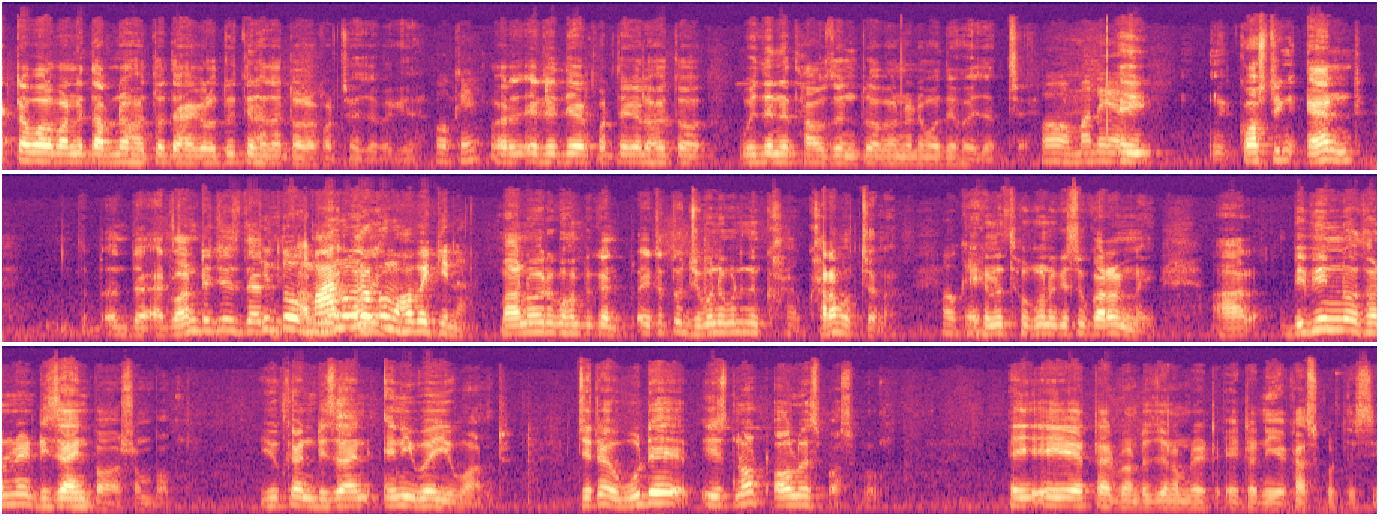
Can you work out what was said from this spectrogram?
একটা বল বানাতে আপনার হয়তো দেখা গেল দুই তিন হাজার ডলার খরচ হয়ে যাবে গিয়ে। ওকে এটা দিয়ে করতে গেলে হয়তো উইদিন এ থাউজেন্ড টু হান্ড্রেডের মধ্যে হয়ে যাচ্ছে। ও মানে এই costing and the advantage is that কিন্তু মান ওরকম হবে কিনা? মান ওইরকম হবে এটা তো জীবনে কোনোদিন খারাপ হচ্ছে না। এখানে তো কোনো কিছু করার নেই। আর বিভিন্ন ধরনের ডিজাইন পাওয়া সম্ভব। You can design any way you want যেটা উডে ইজ নট অলওয়েজ পসিবল এই এই একটা অ্যাডভান্টেজ আমরা এটা নিয়ে কাজ করতেছি।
